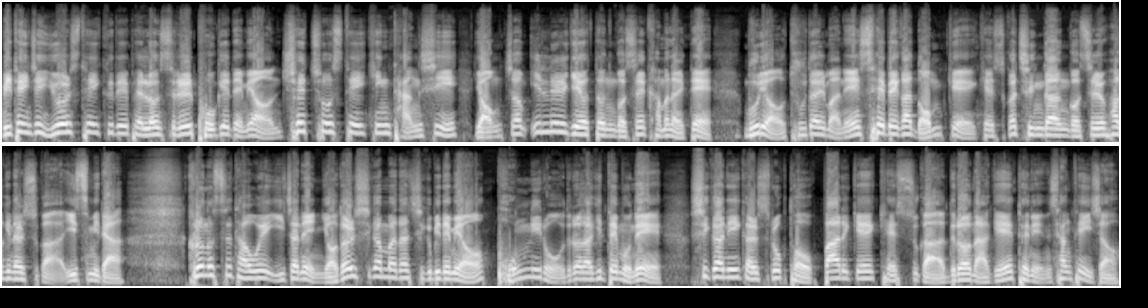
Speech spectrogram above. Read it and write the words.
밑에 이제 6월 스테이크 대 밸런스를 보게 되면 최초 스테이킹 당시 0.11개였던 것을 감안할 때 무려 두 달 만에 3배가 넘게 개수가 증가 한 것을 확인할 수가 있습니다. 크로노스 다오의 이자는 8시간마다 지급이 되며 복리로 늘어나기 때문에 시간이 갈수록 더욱 빠르게 개수가 늘어나게 되는 상태이죠.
